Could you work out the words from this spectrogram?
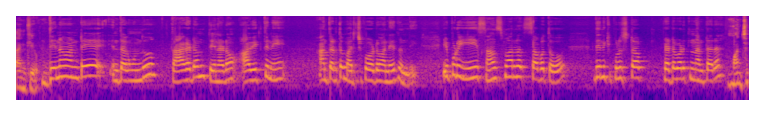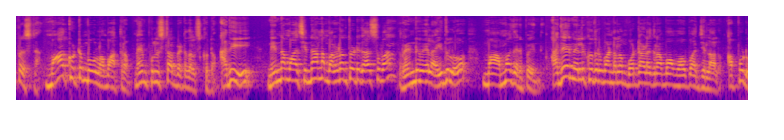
Thank you. దినం అంటే ఇంతకుముందు తాగడం తినడం ఆ వ్యక్తిని అంతటితో మర్చిపోవడం అనేది ఉంది. ఇప్పుడు ఈ సంస్మరణ సభతో దీనికి ఫుల్ స్టాప్ పెట్టబడుతుందంటారా? మంచి ప్రశ్న. మా కుటుంబంలో మాత్రం మేము ఫుల్ స్టాప్ పెట్టదలుచుకున్నాం. అది నిన్న మా చిన్నాన్న మరణంతో కాదు సుమా రెండు వేల ఐదులో మా అమ్మ చనిపోయింది. అదే నెల్లికుదురు మండలం బొడ్డాడ గ్రామం మహబాద్ జిల్లాలో. అప్పుడు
